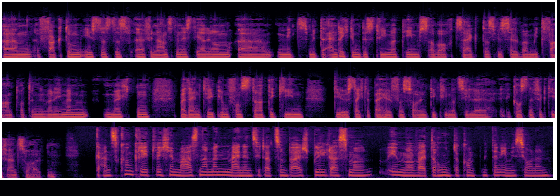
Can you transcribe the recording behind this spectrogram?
Ähm, Faktum ist, dass das Finanzministerium mit, mit der Einrichtung des Klimateams aber auch zeigt, dass wir selber Mitverantwortung übernehmen möchten bei der Entwicklung von Strategien, die Österreich dabei helfen sollen, die Klimaziele kosteneffektiv einzuhalten. Ganz konkret, welche Maßnahmen meinen Sie da zum Beispiel, dass man immer weiter runterkommt mit den Emissionen?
